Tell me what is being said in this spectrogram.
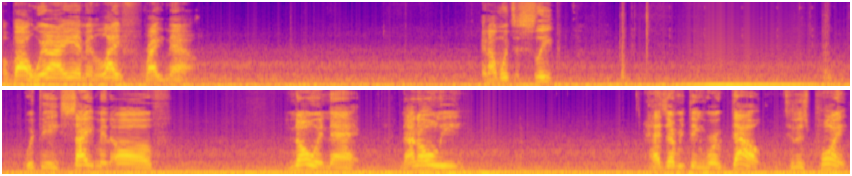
about where I am in life right now. And I went to sleep with the excitement of knowing that not only has everything worked out to this point,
